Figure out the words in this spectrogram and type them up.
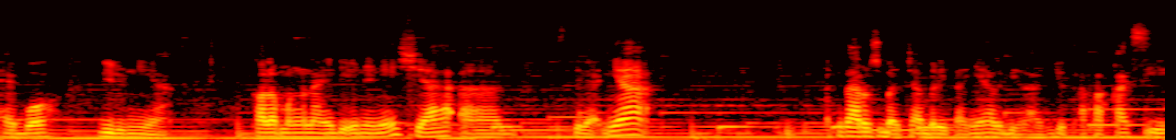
heboh di dunia. Kalau mengenai di Indonesia uh, setidaknya kita harus baca beritanya lebih lanjut. Apakah si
